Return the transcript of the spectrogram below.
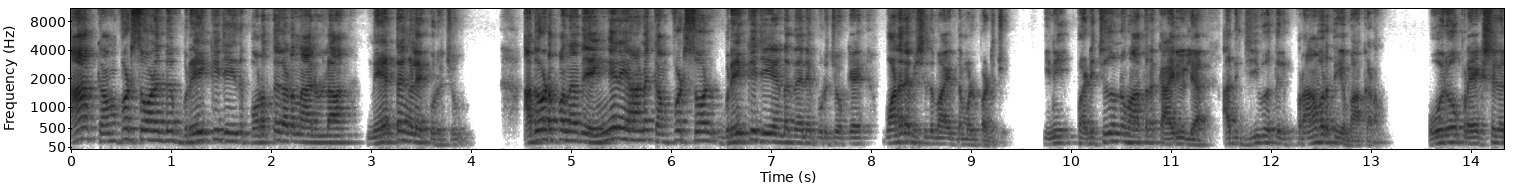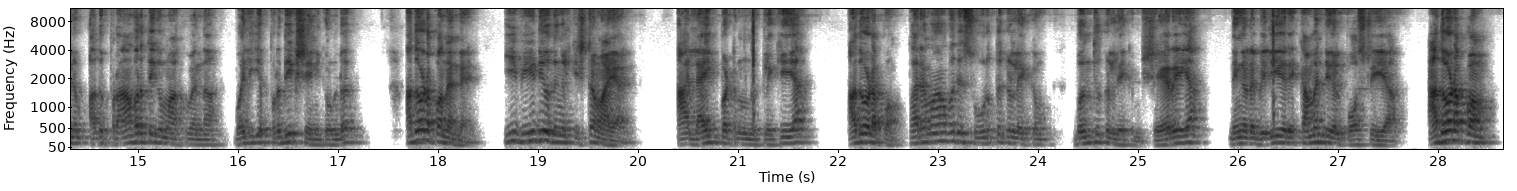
ആ കംഫർട്ട് സോണിൽ നിന്ന് ബ്രേക്ക് ചെയ്ത് പുറത്തു കടന്നാലുള്ള നേട്ടങ്ങളെക്കുറിച്ചും അതോടൊപ്പം അത് എങ്ങനെയാണ് കംഫർട്ട് സോൺ ബ്രേക്ക് ചെയ്യേണ്ടതിനെ കുറിച്ചൊക്കെ വളരെ വിശദമായിട്ട് നമ്മൾ പഠിച്ചു. ഇനി പഠിച്ചതുകൊണ്ട് മാത്രം കാര്യമില്ല അത് ജീവിതത്തിൽ പ്രാവർത്തികമാക്കണം. ഓരോ പ്രേക്ഷകനും അത് പ്രാവർത്തികമാക്കുമെന്ന വലിയ പ്രതീക്ഷ എനിക്കുണ്ട്. അതോടൊപ്പം തന്നെ ഈ വീഡിയോ നിങ്ങൾക്ക് ഇഷ്ടമായാൽ ആ ലൈക്ക് ബട്ടൺ ഒന്ന് ക്ലിക്ക് ചെയ്യുക. അതോടൊപ്പം പരമാവധി സുഹൃത്തുക്കളിലേക്കും ബന്ധുക്കളിലേക്കും ഷെയർ ചെയ്യുക. നിങ്ങളുടെ വലിയ കമന്റുകൾ പോസ്റ്റ് ചെയ്യുക. അതോടൊപ്പം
